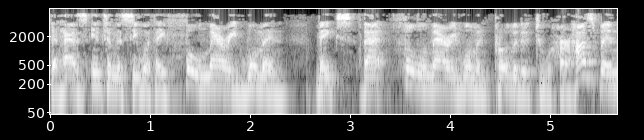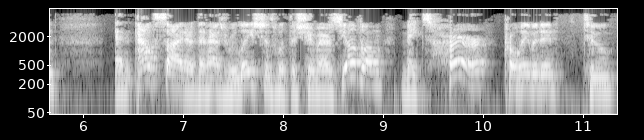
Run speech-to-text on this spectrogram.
that has intimacy with a full married woman makes that full married woman prohibited to her husband, an outsider that has relations with the Shemeres Yavam makes her prohibited to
